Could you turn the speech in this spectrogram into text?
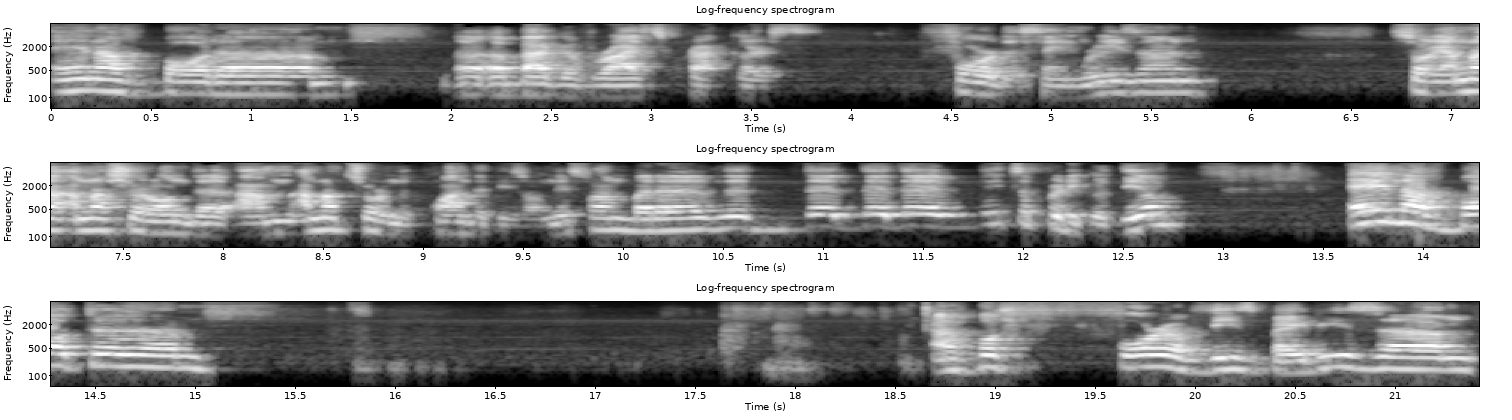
And I've bought um, a, bag of rice crackers for the same reason. Sorry I'm not I'm not sure on the I'm, I'm not sure on the quantities on this one but uh, the, the, the, it's a pretty good deal. And I've bought um, I've bought four of these babies um,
